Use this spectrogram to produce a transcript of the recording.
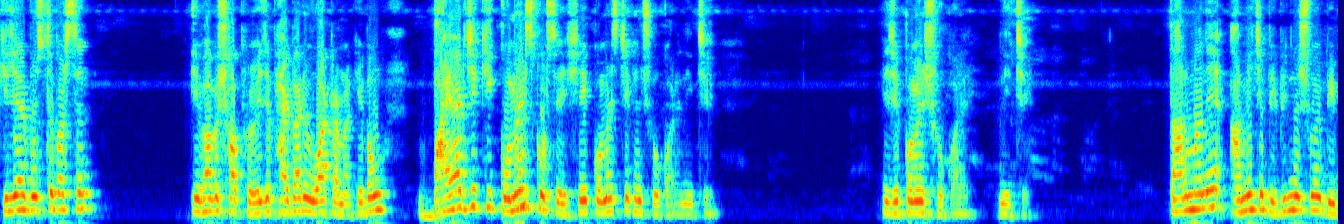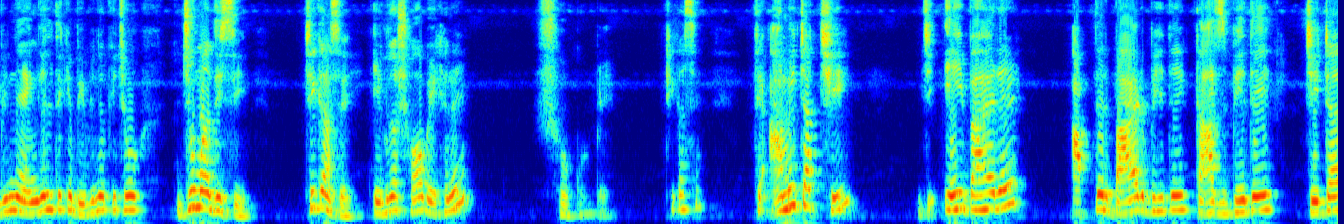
ক্লিয়ার বুঝতে পারছেন? এভাবে সব হয়ে যে ফাইবারে ওয়াটারমার্ক এবং বায়ার যে কি কমেন্টস করছে, সেই কমেন্টসটা এখানে শো করে নিচে। এই যে কমেন্ট শো করে নিচে। তার মানে আমি যে বিভিন্ন সময় বিভিন্ন অ্যাঙ্গেল থেকে বিভিন্ন কিছু জমা দিছি, ঠিক আছে? এগুলো সব এখানে শো করবে। ঠিক আছে? আমি চাচ্ছি যে এই বায়ারের আপনার বায়ের ভেদে, কাজ ভেদে যেটা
